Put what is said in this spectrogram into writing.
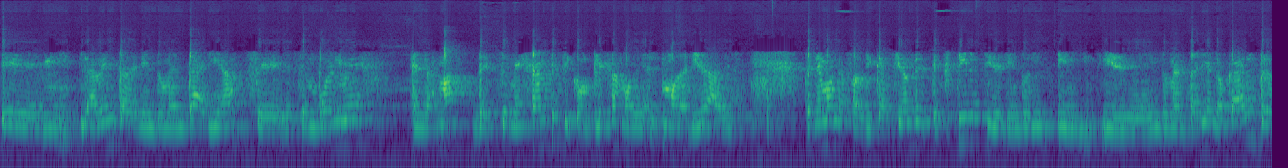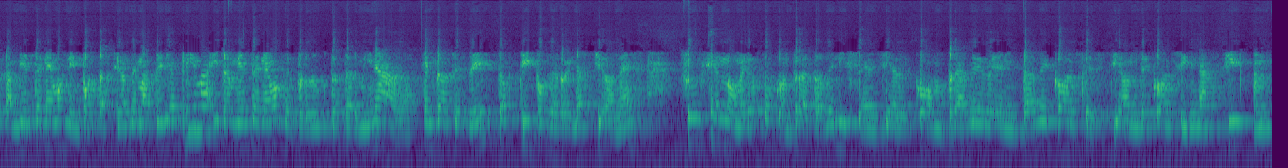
Eh, la venta de la indumentaria se desenvuelve en las más semejantes y complejas modalidades. Tenemos la fabricación de textiles y de, indumentaria local, pero también tenemos la importación de materia prima y también tenemos el producto terminado. Entonces, de estos tipos de relaciones surgen numerosos contratos de licencia, de compra, de venta, de concesión, de consignación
